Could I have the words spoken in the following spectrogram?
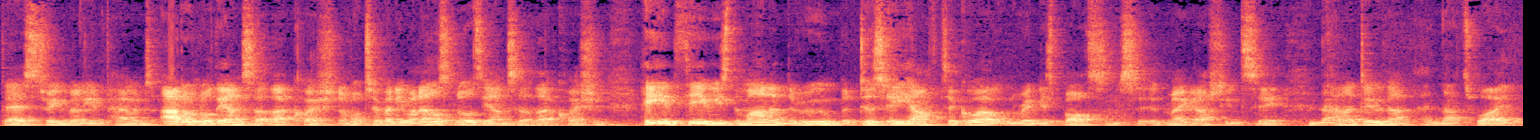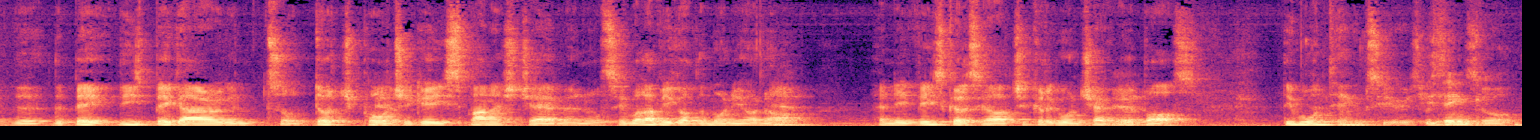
there's three million pounds? I don't know the answer to that question. I'm not sure if anyone else knows the answer to that question. He, in theory, is the man in the room, but does he have to go out and ring his boss and say, Mike Ashley and say, No. "Can I do that?" and that's why the, the big these big arrogant sort of Dutch, Portuguese, Spanish chairman will say, "Well, have you got the money or not?" Yeah. And if he's got to say, "Oh, I've just got to go and check with the boss," they won't take him seriously. Do you think- so?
